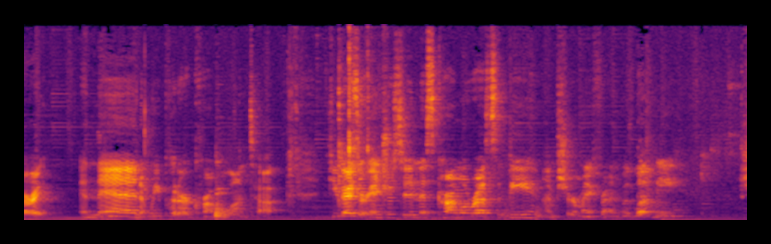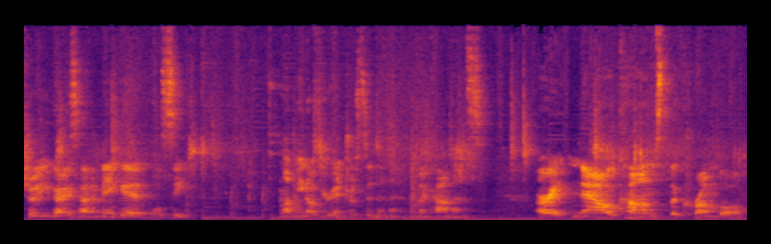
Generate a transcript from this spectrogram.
All right, and then we put our crumble on top. If you guys are interested in this caramel recipe, I'm sure my friend would let me show you guys how to make it. We'll see. Let me know if you're interested in it in the comments. All right, now comes the crumble.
